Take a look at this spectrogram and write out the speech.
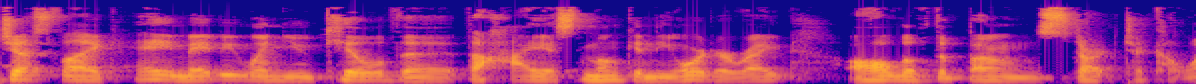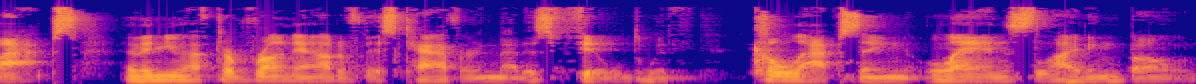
just like, hey, maybe when you kill the the highest monk in the order, right, all of the bones start to collapse, and then you have to run out of this cavern that is filled with collapsing, landsliding bone.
